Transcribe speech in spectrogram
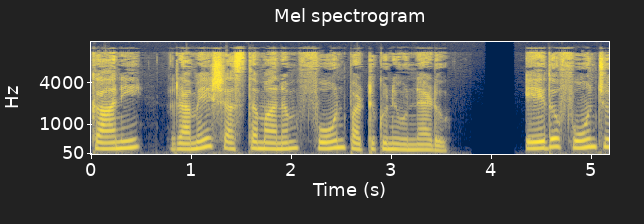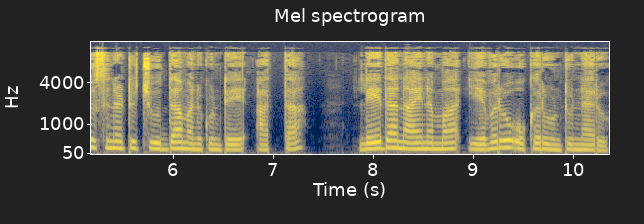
కాని రమేష్ అస్తమానం ఫోన్ పట్టుకుని ఉన్నాడు. ఏదో ఫోన్ చూసినట్టు చూద్దామనుకుంటే అత్త లేదా నాయనమ్మ ఎవరో ఒకరు ఉంటున్నారు.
